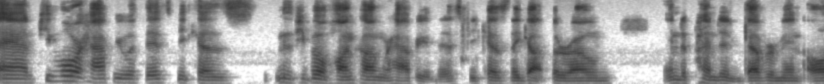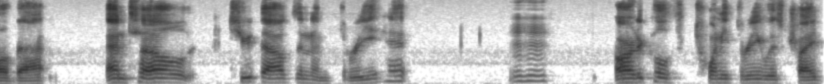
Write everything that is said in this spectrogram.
and people were happy with this because the people of Hong Kong were happy with this because they got their own independent government, all that, until 2003 hit. Mm-hmm. Article 23 was tried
